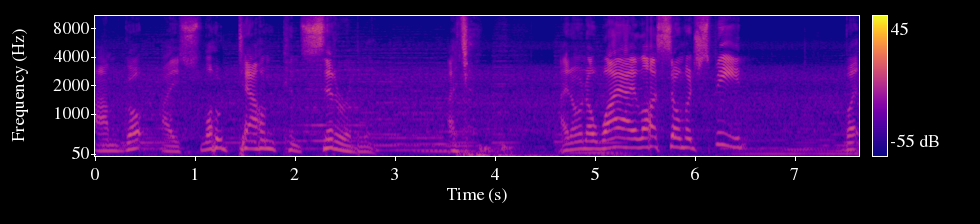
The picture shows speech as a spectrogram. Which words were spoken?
I'm go. I slowed down considerably. I, d- I don't know why I lost so much speed, but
